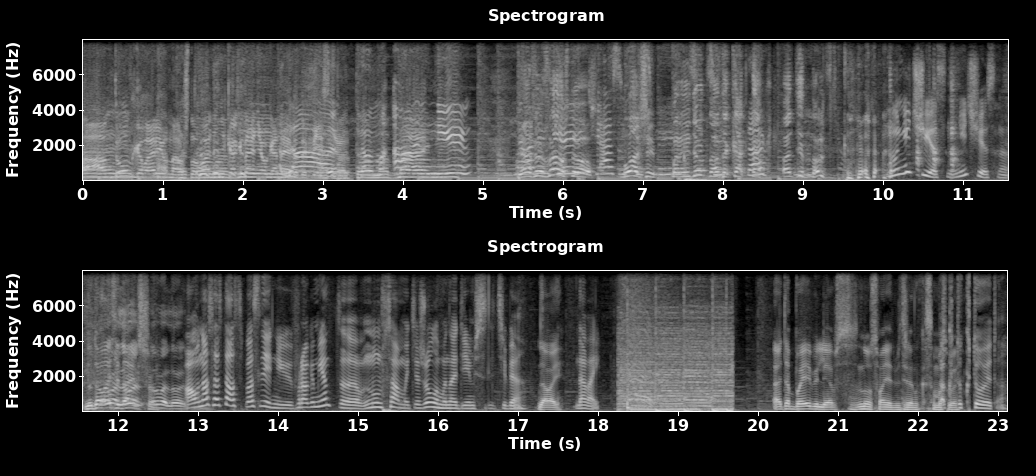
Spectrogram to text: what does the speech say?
А Антон говорил нам, что Ваня никогда не угадает эту песню. Там они... Я же знал, что младший придет, надо как-то Так. 1-0. Ну, нечестно, нечестно. Ну, давайте Давай, дальше. давай, давай, давай. А у нас остался последний фрагмент, э, ну, самый тяжелый, мы надеемся, для тебя. Давай. Давай. Это Бэйби Лепс, ну, с Ваней Дмитренко, само А собой. кто, кто это?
